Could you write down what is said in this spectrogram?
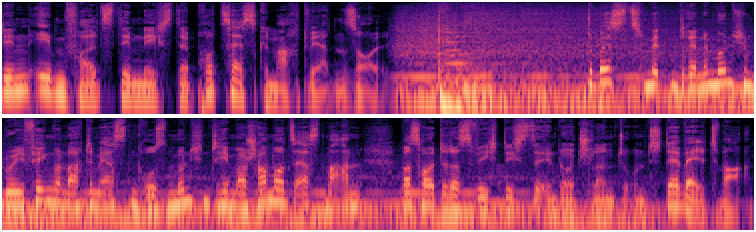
denen ebenfalls demnächst der Prozess gemacht werden soll. Du bist mittendrin im München Briefing und nach dem ersten großen München-Thema schauen wir uns erstmal an, was heute das Wichtigste in Deutschland und der Welt war.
